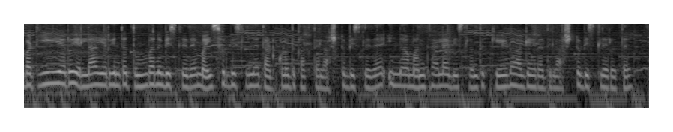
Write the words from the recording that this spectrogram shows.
ಬಟ್ ಈ ಇಯರು ಎಲ್ಲ ಇಯರ್ಗಿಂತ ತುಂಬಾ ಬಿಸಿಲಿದೆ. ಮೈಸೂರು ಬಿಸಿಲನ್ನೇ ತಡ್ಕೊಳ್ಳೋದಕ್ಕಾಗ್ತಾಯಿಲ್ಲ ಅಷ್ಟು ಬಿಸಿಲಿದೆ. ಇನ್ನು ಮಂತ್ರಾಲಯ ಬಿಸಿಲಂತೂ ಕೇಳೋ ಹಾಗೆ ಇರೋದಿಲ್ಲ. ಅಷ್ಟು ಬಿಸಿಲಿರುತ್ತೆ.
